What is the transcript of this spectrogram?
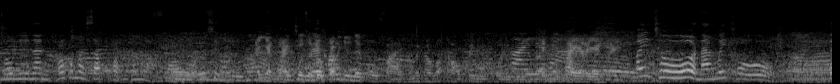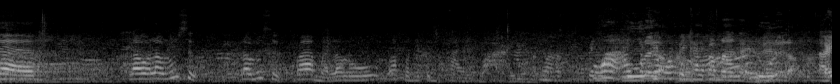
โน่นนี่นั่นเขาก็มาซัพพอร์ตข้างหลังเรารู้สึกดีมากไอ้อย่างไรจริงๆสแม่นุกเข้ากับไปดูในโปรไฟล์เขาไหมครับว่าเขาเป็นคนใครเป็นใครอะไรยังไงไม่โชว์นางไม่โชว์แต่เราเรารู้สึก เรารู้สึกว่าเหมือนเรารู้ว่าคนนี้เป็นใครเป็นว้ายรู้เลยเหรอเป็นใครประมาณไหนรู้เลยเหรอใกล้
